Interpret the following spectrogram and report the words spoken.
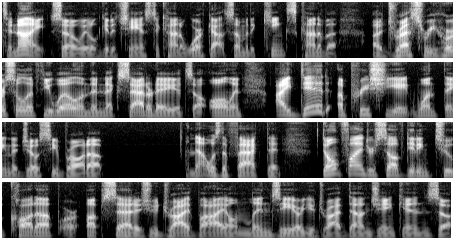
tonight, so it'll get a chance to kind of work out some of the kinks, kind of a, a dress rehearsal, if you will, and then next Saturday it's uh, all in. I did appreciate one thing that Josie brought up, and that was the fact that don't find yourself getting too caught up or upset as you drive by on Lindsey or you drive down Jenkins. Uh,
